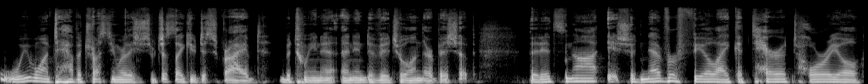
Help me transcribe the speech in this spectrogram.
we want to have a trusting relationship, just like you described, between a, an individual and their bishop. That it's not, it should never feel like a territorial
